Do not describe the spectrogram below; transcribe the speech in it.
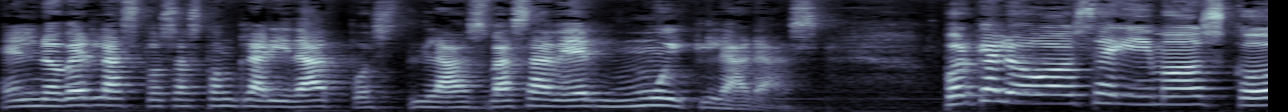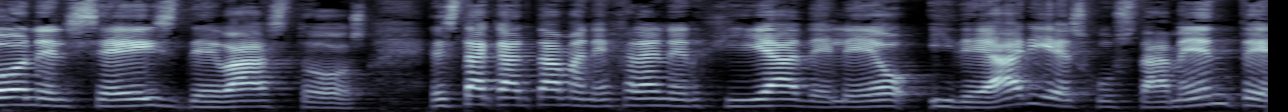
El no ver las cosas con claridad, pues las vas a ver muy claras. Porque luego seguimos con el 6 de bastos. Esta carta maneja la energía de Leo y de Aries, justamente,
